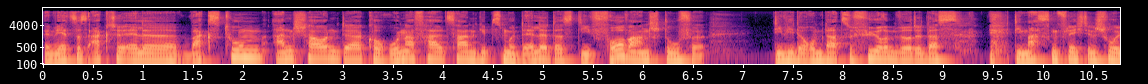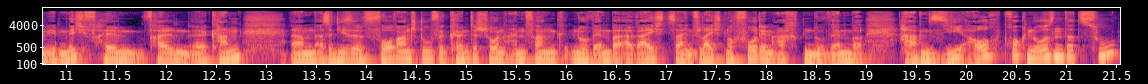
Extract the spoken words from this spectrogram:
Wenn wir jetzt das aktuelle Wachstum anschauen der Corona-Fallzahlen, gibt es Modelle, dass die Vorwarnstufe, die wiederum dazu führen würde, dass die Maskenpflicht in Schulen eben nicht fallen, fallen äh, kann. Ähm, also diese Vorwarnstufe könnte schon Anfang November erreicht sein, vielleicht noch vor dem 8. November. Haben Sie auch Prognosen dazu?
